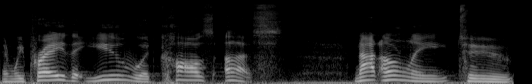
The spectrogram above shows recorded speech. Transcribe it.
And we pray that you would cause us not only to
